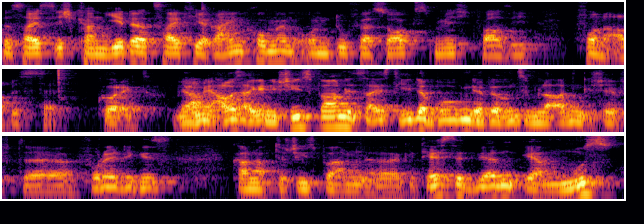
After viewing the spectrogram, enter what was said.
Das heißt, ich kann jederzeit hier reinkommen und du versorgst mich quasi von A bis Z. Korrekt. Wir ja. haben eine hauseigene Schießbahn, das heißt, jeder Bogen, der bei uns im Ladengeschäft äh, vorrätig ist, kann auf der Schießbahn äh, getestet werden. Er muss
